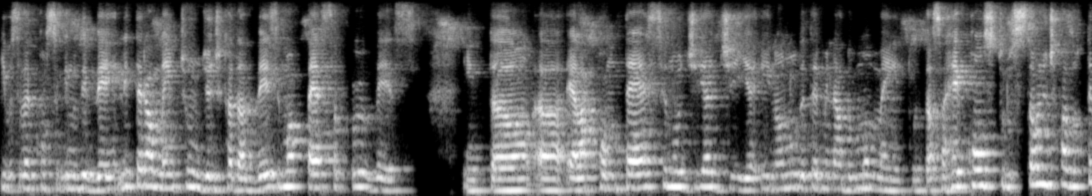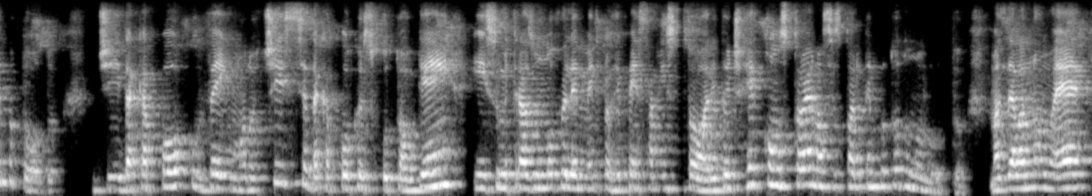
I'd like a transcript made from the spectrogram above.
e você vai conseguindo viver literalmente um dia de cada vez e uma peça por vez. Então, uh, ela acontece no dia a dia e não num determinado momento. Então, essa reconstrução a gente faz o tempo todo. De daqui a pouco vem uma notícia, daqui a pouco eu escuto alguém, e isso me traz um novo elemento para repensar minha história. Então, a gente reconstrói a nossa história o tempo todo no luto. Mas ela não é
